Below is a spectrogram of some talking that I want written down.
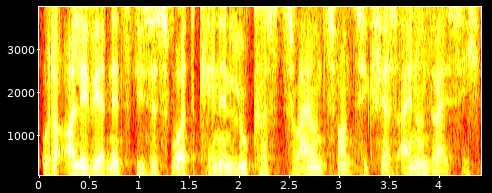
oder alle werden jetzt dieses Wort kennen. Lukas 22, Vers 31.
